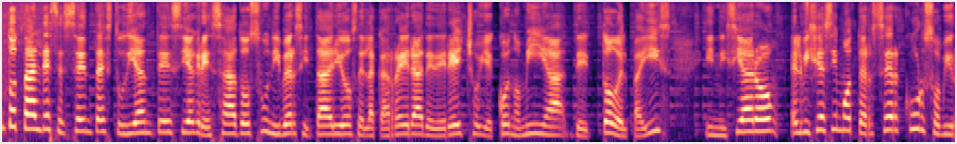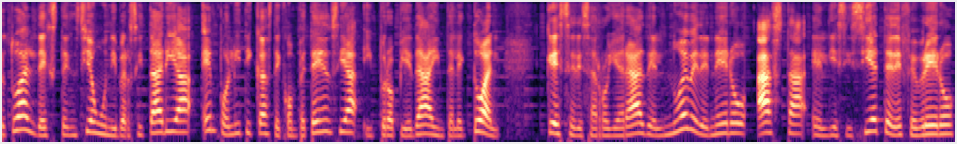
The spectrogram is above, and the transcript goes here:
Un total de 60 estudiantes y egresados universitarios de la carrera de Derecho y Economía de todo el país iniciaron el vigésimo tercer curso virtual de extensión universitaria en políticas de competencia y propiedad intelectual, que se desarrollará del 9 de enero hasta el 17 de febrero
